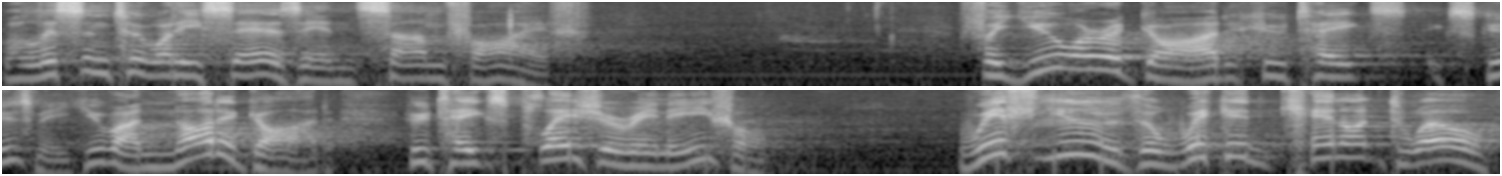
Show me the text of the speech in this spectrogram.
Well, listen to what he says in Psalm 5. For you are a God who takes, excuse me, you are not a God who takes pleasure in evil. With you, the wicked cannot dwell,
